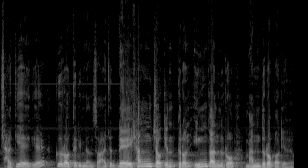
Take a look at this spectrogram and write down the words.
자기에게 끌어들이면서 아주 내향적인 그런 인간으로 만들어 버려요.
